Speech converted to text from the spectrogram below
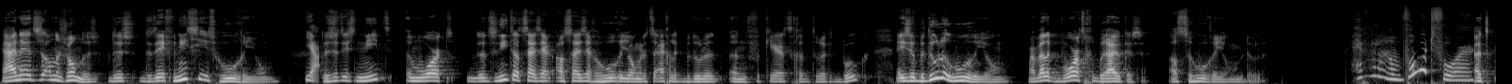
Ja, nee, het is andersom. Dus, dus de definitie is hoerenjong. Ja. Dus het is niet een woord. Het is niet dat zij zeggen, als zij zeggen hoerenjong, dat ze eigenlijk bedoelen een verkeerd gedrukt boek. Nee, ze bedoelen hoerenjong. Maar welk woord gebruiken ze als ze hoerenjong bedoelen? Hebben we daar een woord voor? Het,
